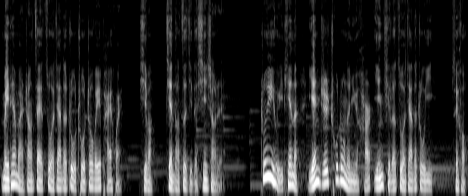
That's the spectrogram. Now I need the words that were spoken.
每天晚上在作家的住处周围徘徊，希望见到自己的心上人。终于有一天呢，颜值出众的女孩引起了作家的注意。随后，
